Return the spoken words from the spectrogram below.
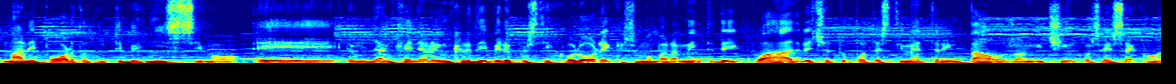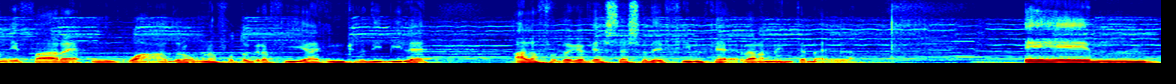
ma li porta tutti benissimo. E, è un bianco e nero incredibile, questi colori che sono veramente dei quadri, cioè tu potresti mettere in pausa ogni 5-6 secondi e fare un quadro, una fotografia incredibile alla fotografia stessa del film che è veramente bella. E, ehm,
